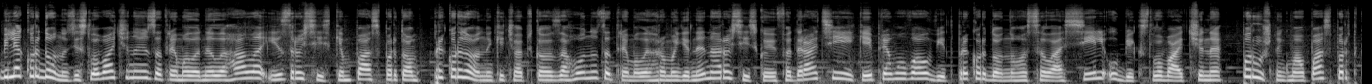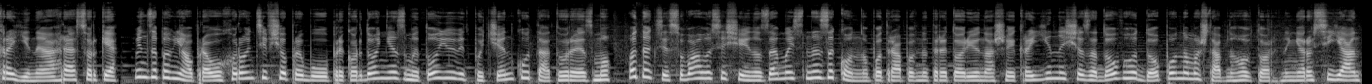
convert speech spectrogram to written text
Біля кордону зі Словаччиною затримали нелегала із російським паспортом. Прикордонники Чопського загону затримали громадянина Російської Федерації, який прямував від прикордонного села Сіль у бік Словаччини. Порушник мав паспорт країни-агресорки. Він запевняв правоохоронців, що прибув у прикордоння з метою відпочинку та туризму. Однак з'ясувалося, що іноземець незаконно потрапив на територію нашої країни ще задовго до повномасштабного вторгнення росіян.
